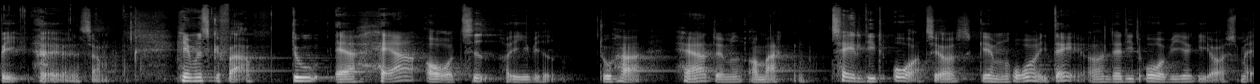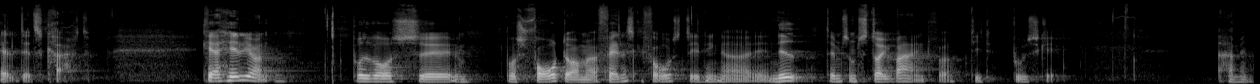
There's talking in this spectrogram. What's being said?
bede øh, sammen. Himmelske Far, du er herre over tid og evighed. Du har herredømmet og magten. Tal dit ord til os gennem roer i dag, og lad dit ord virke i os med al dets kraft. Kære Helligånd, bryd vores, øh, vores fordomme og falske forestillinger øh, ned, dem som står i vejen for dit budskab. Amen.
